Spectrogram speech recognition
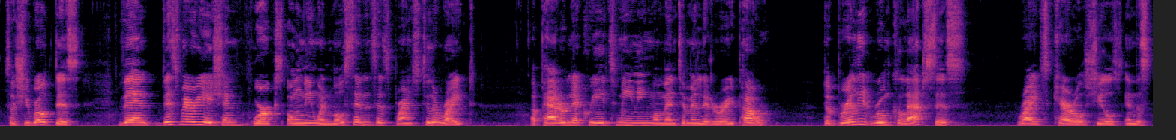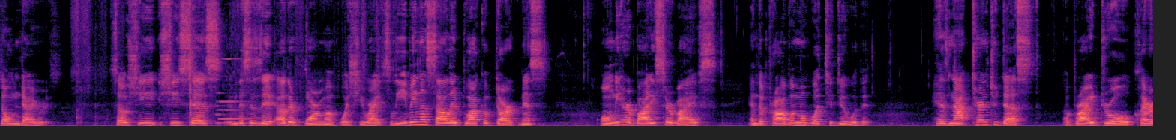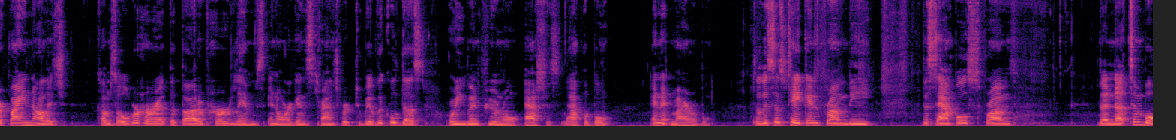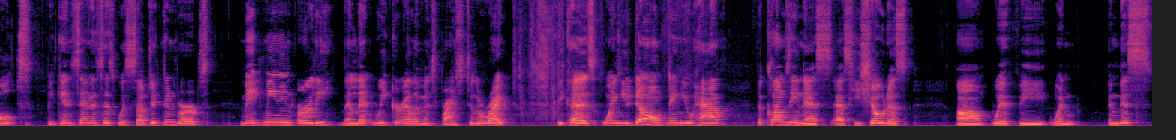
So she wrote this. Then this variation works only when most sentences branch to the right, a pattern that creates meaning, momentum, and literary power. The brilliant room collapses, writes Carol Shields in the Stone Diaries. So she she says, and this is the other form of what she writes: leaving a solid block of darkness, only her body survives, and the problem of what to do with it. It has not turned to dust. A bright, droll, clarifying knowledge comes over her at the thought of her limbs and organs transferred to biblical dust or even funeral ashes. Laughable and admirable. So this is taken from the the samples from the nuts and bolts Begin sentences with subject and verbs. Make meaning early, then let weaker elements branch to the right. Because when you don't, then you have the clumsiness, as he showed us um, with the when in this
